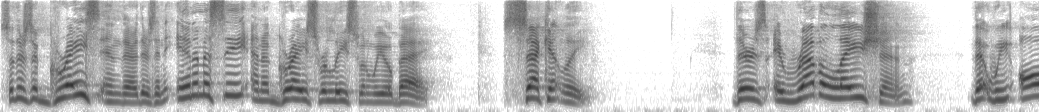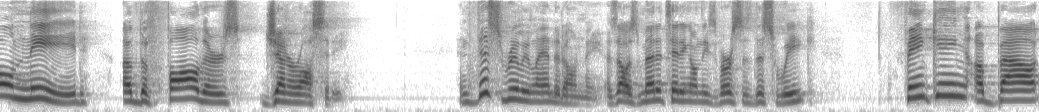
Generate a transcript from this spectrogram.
So there's a grace in there. There's an intimacy and a grace released when we obey. Secondly, there's a revelation that we all need of the Father's generosity. And this really landed on me as I was meditating on these verses this week, thinking about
